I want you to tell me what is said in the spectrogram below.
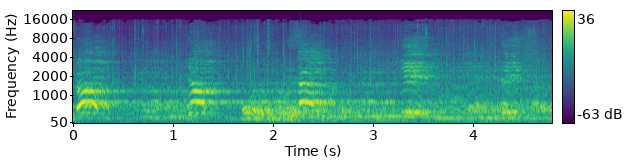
４、４、３、２、１。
